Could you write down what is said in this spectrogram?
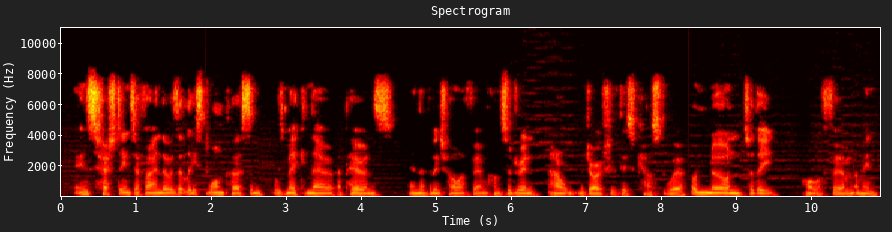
interesting to find there was at least one person was making their appearance in the Village Hall of Fame, considering how majority of this cast were unknown to the Hall of Fame. I mean,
